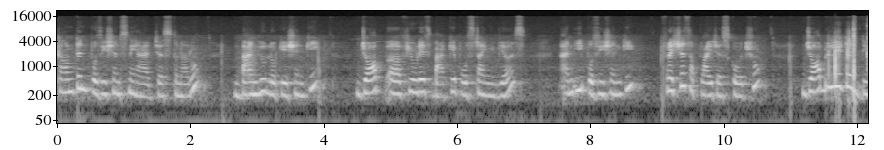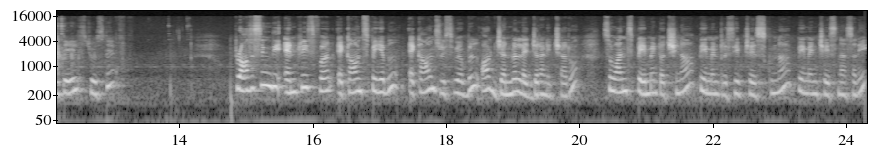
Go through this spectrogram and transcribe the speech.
అకౌంటెంట్ పొజిషన్స్ని యాడ్ చేస్తున్నారు బెంగళూరు లొకేషన్కి జాబ్ ఫ్యూ డేస్ బ్యాకే పోస్ట్ అయింది వ్యూయర్స్ అండ్ ఈ పొజిషన్కి ఫ్రెషర్స్ అప్లై చేసుకోవచ్చు. జాబ్ రిలేటెడ్ డీటెయిల్స్ చూస్తే processing the entries for accounts payable accounts receivable or general ledger అని ఇచ్చారు. సో వన్స్ పేమెంట్ వచ్చినా పేమెంట్ రిసీవ్ చేసుకున్నా పేమెంట్ చేసినా సరే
